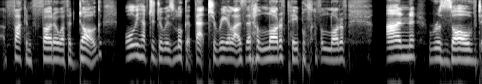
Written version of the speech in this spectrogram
a fucking photo of a dog. All you have to do is look at that to realize that a lot of people have a lot of unresolved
